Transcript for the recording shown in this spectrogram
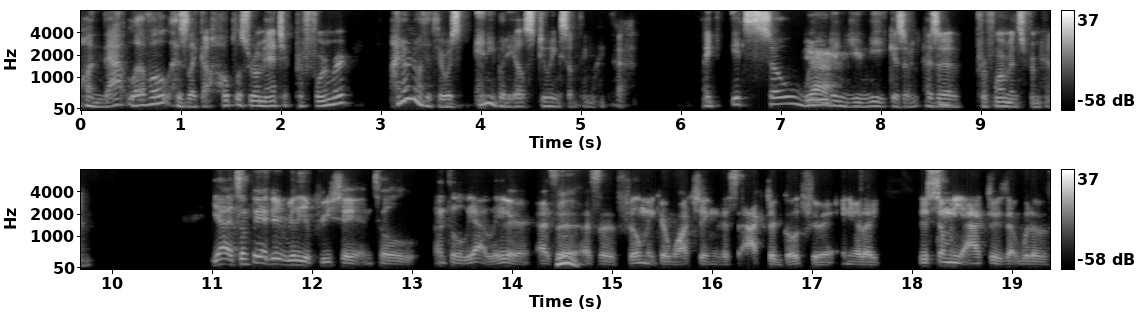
on that level, as like a hopeless romantic performer, I don't know that there was anybody else doing something like that. Like it's so weird yeah. and unique as a as a performance from him yeah, it's something I didn't really appreciate until until yeah later as a mm. as a filmmaker watching this actor go through it, and you're like, there's so many actors that would have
